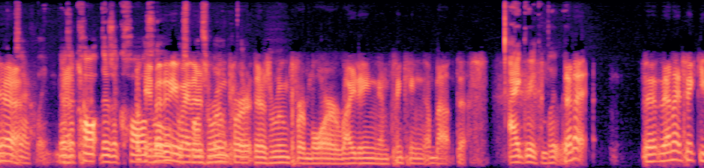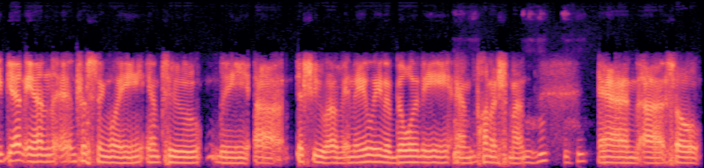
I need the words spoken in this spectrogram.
Yeah, exactly. There's a call. Right. There's a causal. Okay, but anyway, there's room for there's room for more writing and thinking about this. I agree completely. Then I then I think you get in, interestingly, into the uh, issue of inalienability and mm-hmm. punishment. Mm-hmm. Mm-hmm. And uh, so,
